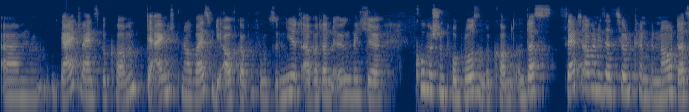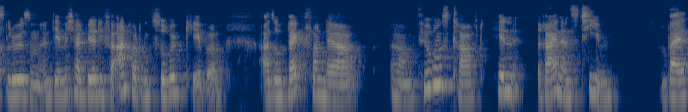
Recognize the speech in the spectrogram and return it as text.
ähm, Guidelines bekommt, der eigentlich genau weiß, wie die Aufgabe funktioniert, aber dann irgendwelche komischen Prognosen bekommt. Und das Selbstorganisation kann genau das lösen, indem ich halt wieder die Verantwortung zurückgebe. Also weg von der ähm, Führungskraft hin rein ins Team. Weil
